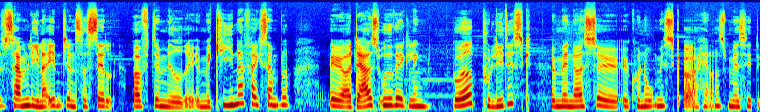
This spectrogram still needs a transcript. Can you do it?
sammenligner Indien sig selv ofte med, øh, med Kina for eksempel, øh, og deres udvikling, både politisk, men også øh, økonomisk og handelsmæssigt.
